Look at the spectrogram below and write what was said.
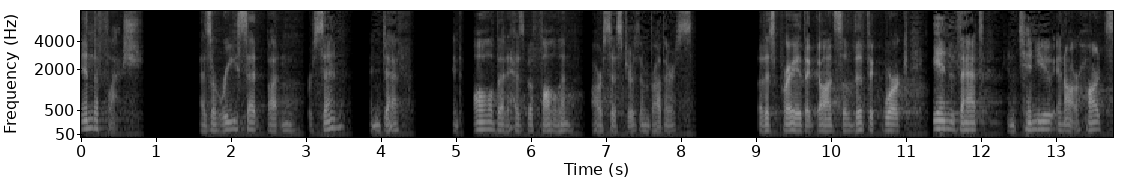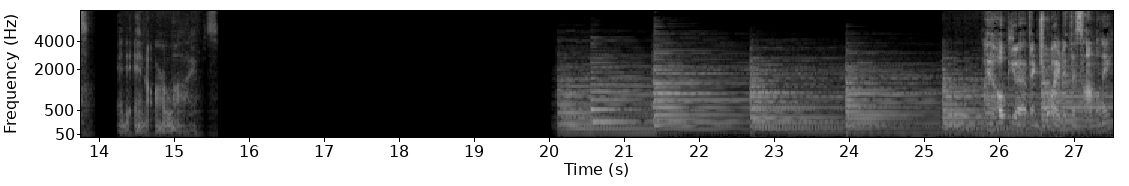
in the flesh as a reset button for sin and death and all that has befallen our sisters and brothers. Let us pray that God's salvific work in that continue in our hearts and in our lives. I hope you have enjoyed this homily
